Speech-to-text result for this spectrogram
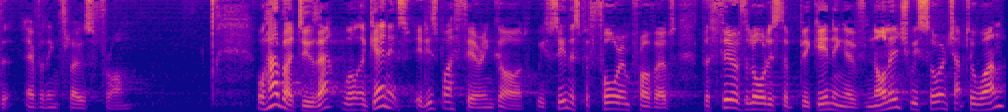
that everything flows from. Well, how do I do that? Well, again, it's, it is by fearing God. We've seen this before in Proverbs. The fear of the Lord is the beginning of knowledge, we saw in chapter 1.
